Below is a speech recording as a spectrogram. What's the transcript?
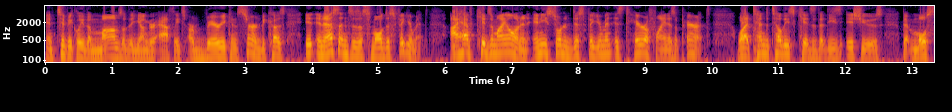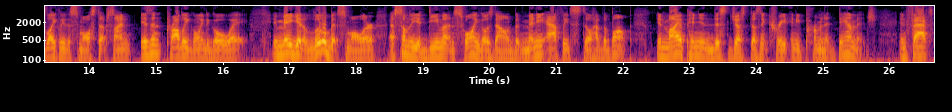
and typically the moms of the younger athletes are very concerned because it, in essence, is a small disfigurement. I have kids of my own, and any sort of disfigurement is terrifying as a parent. What I tend to tell these kids is that these issues, that most likely the small step sign isn't probably going to go away. It may get a little bit smaller as some of the edema and swelling goes down, but many athletes still have the bump. In my opinion, this just doesn't create any permanent damage. In fact,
